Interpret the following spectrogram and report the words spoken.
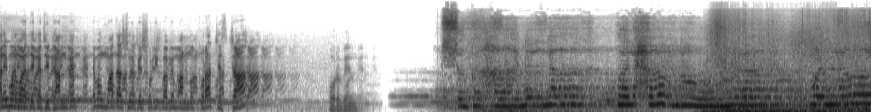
আলিম ওলামাদের কাছে জানবেন এবং মাদার শরীফের সঠিকভাবে মান্যত করার চেষ্টা করবেন। سبحان الله والحمد لله والله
